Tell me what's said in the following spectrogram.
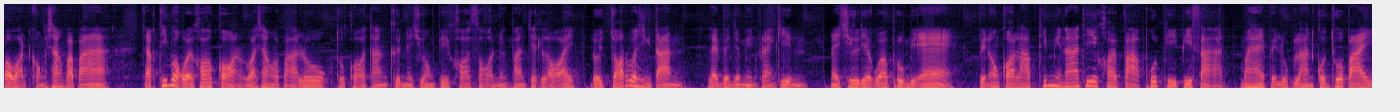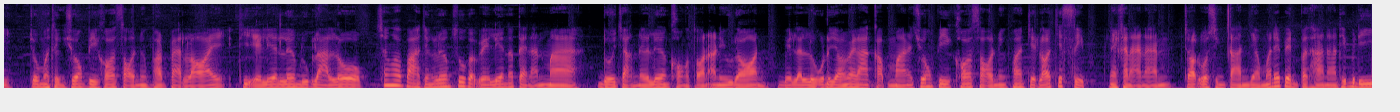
ประวัติของช่างประปา จากที่บอกไว้ข้อก่อนว่าช่างประปาโลกถูกก่อตั้งขึ้นในช่วงปีคศ 1700 โดยจอร์จวอชิงตัน และเบนจามินแฟรงกิน ในชื่อเรียกว่าพรูมบีแอ เป็นองค์กรลับที่มีหน้าที่คอยปราบพูดผีปีศาจไม่ให้ไปลุกลานคนทั่วไป จนมาถึงช่วงปีคศ 1800 ที่เอเลี่ยนเริ่มลุกลานโลก ช่างประปาจึงเริ่มสู้กับเอเลี่ยนตั้งแต่นั้นมา โดยจากเนื้อเรื่องของตอนอนิวดอนเบลลาลุกได้ย้อนเวลากลับมาในช่วงปีคศ 1770 ในขณะนั้นจอร์จวอชิงตันยังไม่ได้เป็นประธานาธิบดี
